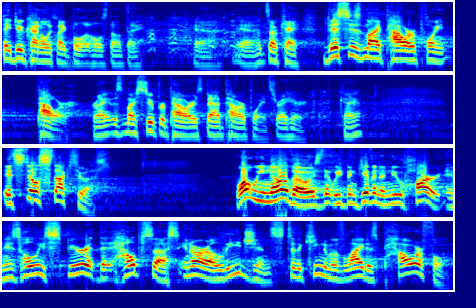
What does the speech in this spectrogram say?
they do kind of look like bullet holes, don't they? Yeah, yeah, it's okay. This is my PowerPoint power, right? This is my superpower, is bad PowerPoints right here. Okay? It's still stuck to us. What we know, though, is that we've been given a new heart, and His Holy Spirit that helps us in our allegiance to the kingdom of light is powerful.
